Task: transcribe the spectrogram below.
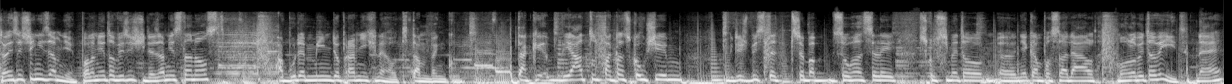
To je řešení za mě. Podle mě to vyřeší nezaměstnanost a bude méně dopravních nehod tam venku. Tak já to takhle zkouším, když byste třeba souhlasili, zkusíme to e, někam poslat dál, mohlo by to vít, ne?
